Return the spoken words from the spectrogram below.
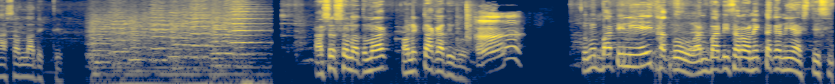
মাশাল্লাহ দেখতে। আসো শোনা তোমাক অনেক টাকা দিব। তুমি বাটি নিয়েই থাকো আমি বাটি ছাড়া অনেক টাকা নিয়ে আসতেছি।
